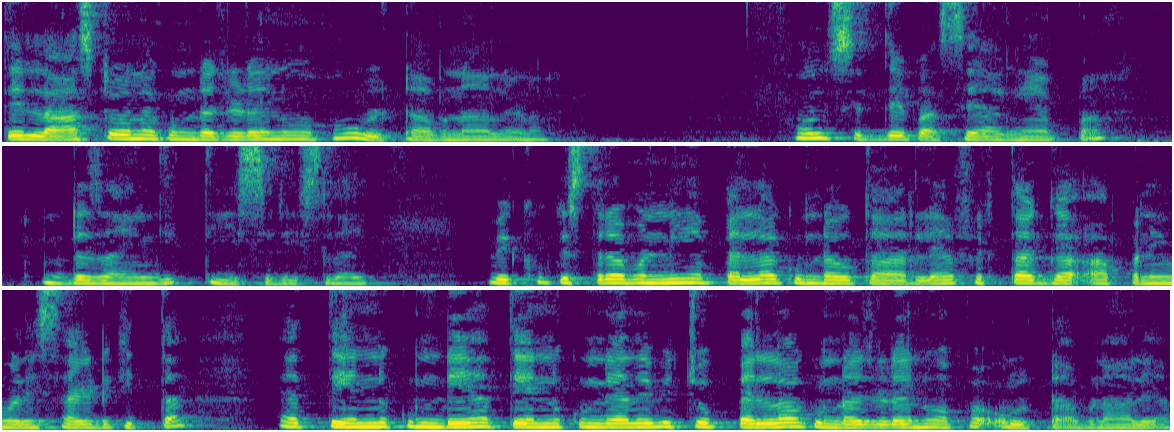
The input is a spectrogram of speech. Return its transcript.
ਤੇ ਲਾਸਟ ਵਾਲਾ ਕੁੰਡਾ ਜਿਹੜਾ ਇਹਨੂੰ ਆਪਾਂ ਉਲਟਾ ਬਣਾ ਲੈਣਾ। ਹੁਣ ਸਿੱਧੇ ਪਾਸੇ ਆ ਗਏ ਆਪਾਂ ਡਿਜ਼ਾਈਨ ਦੀ ਤੀਸਰੀ ਸਿਲਾਈ ਵੇਖੋ ਕਿਸ ਤਰ੍ਹਾਂ ਬਣਨੀ ਹੈ ਪਹਿਲਾ ਕੁੰਡਾ ਉਤਾਰ ਲਿਆ, ਫਿਰ ਧਾਗਾ ਆਪਣੇ ਵਾਲੀ ਸਾਈਡ ਕੀਤਾ। ਇਹ ਤਿੰਨ ਕੁੰਡੇ ਆ। ਤਿੰਨ ਕੁੰਡਿਆਂ ਦੇ ਵਿੱਚੋਂ ਪਹਿਲਾ ਕੁੰਡਾ ਜਿਹੜਾ ਇਹਨੂੰ ਆਪਾਂ ਉਲਟਾ ਬਣਾ ਲਿਆ।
